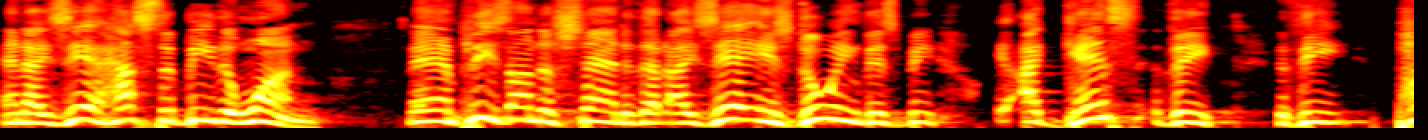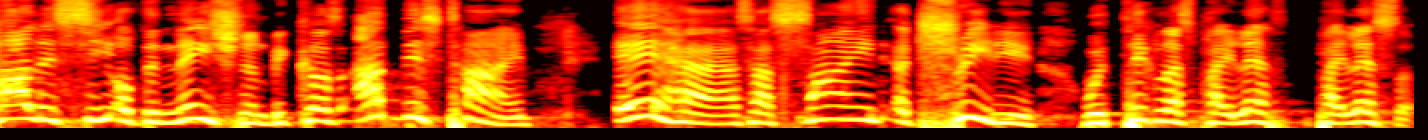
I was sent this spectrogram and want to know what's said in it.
and Isaiah has to be the one. And please understand that Isaiah is doing this be, against the, the policy of the nation because at this time, Ahaz has signed a treaty with Tiglath-Pileser.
